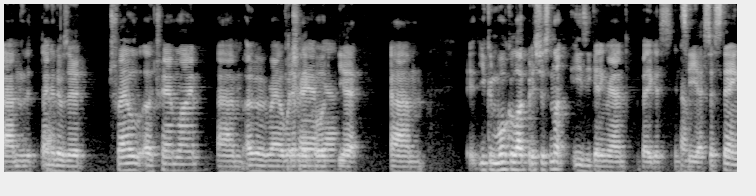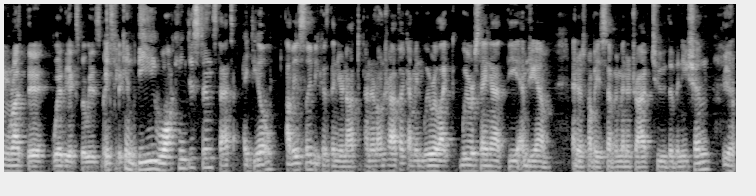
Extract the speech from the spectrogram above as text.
Um, the, I know there was a trail, a tram line, um, over rail, whatever they tram, call it. Yeah. Um, it- you can walk a lot, but it's just not easy getting around Vegas in No. CES. So staying right there where the expo is makes If it can difference. be walking distance, that's ideal, obviously, because then you're not dependent on traffic. I mean, we were like, we were staying at the MGM, and it was probably a seven minute drive to the Venetian, Yeah.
